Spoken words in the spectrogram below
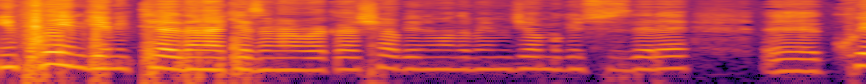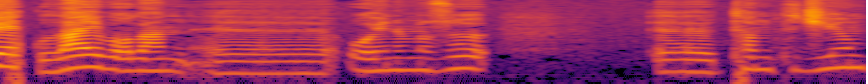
Inflame Gaming TR'den herkese merhaba arkadaşlar. Benim adım Emrecan. Bugün sizlere e, Quake Live olan e, oyunumuzu e, tanıtıcıyım.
